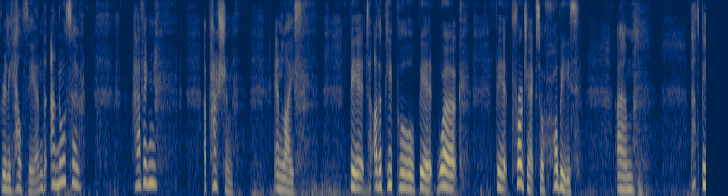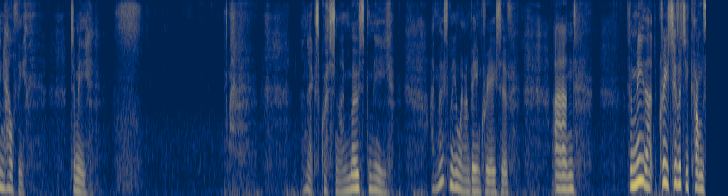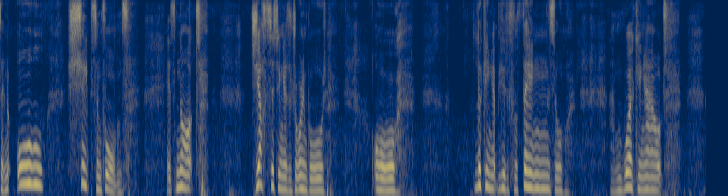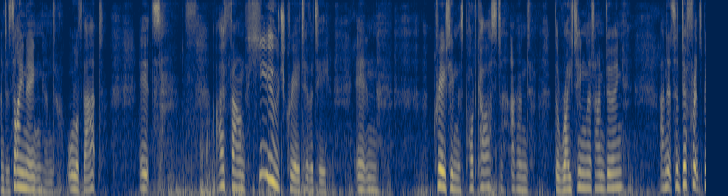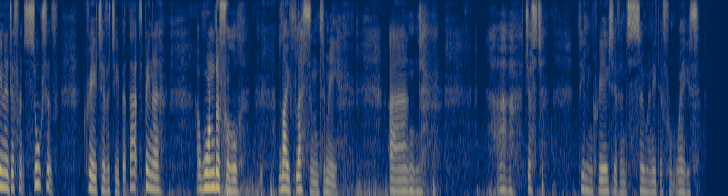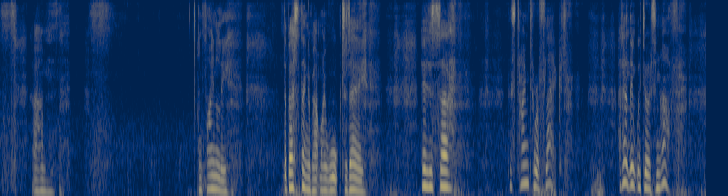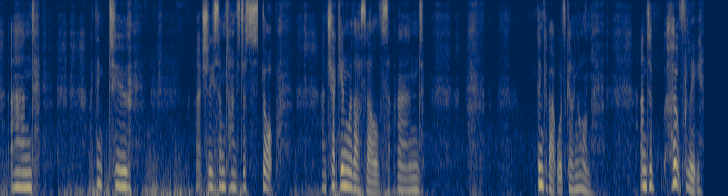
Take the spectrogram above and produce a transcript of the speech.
really healthy and, and also having a passion in life, be it other people, be it work, be it projects or hobbies. Um, that's being healthy to me. The next question I'm most me. I'm most me when I'm being creative. And for me, that creativity comes in all shapes and forms. It's not just sitting at a drawing board or looking at beautiful things or and working out and designing and all of that. It's I've found huge creativity in creating this podcast and the writing that I'm doing. And it's a different, it's been a different sort of creativity, but that's been a, a wonderful life lesson to me. And uh, just feeling creative in so many different ways. Um, and finally, the best thing about my walk today is uh, this time to reflect. I don't think we do it enough. And I think to actually sometimes just stop and check in with ourselves and think about what's going on. And to hopefully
